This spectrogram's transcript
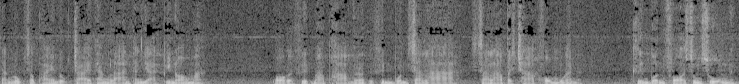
ทั้งลูกสะพ้ายลูกชายทั้งหลานทั้งญาติพี่น้องมา พอก็ขึ้นมาพามแล้วก็ขึ้นบนศาลาศาลาประชาคมงั้นขึ้นบนฟอสูงสูงเนี่ย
